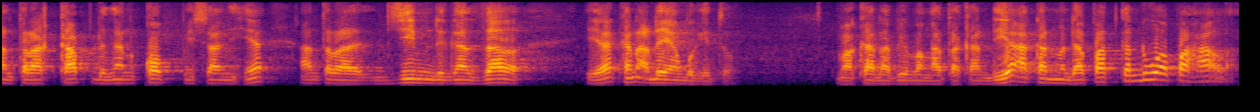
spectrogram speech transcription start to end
antara kap dengan kop misalnya ya, antara jim dengan zal, ya kan ada yang begitu. Maka Nabi mengatakan dia akan mendapatkan dua pahala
